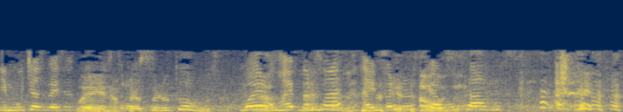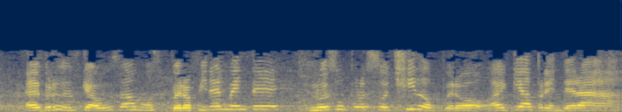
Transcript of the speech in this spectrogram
y muchas veces... Pues, bueno, pero, pero, tú abusas. Bueno, hay personas, hay personas que, abusamos, hay personas que abusamos, pero finalmente no es un proceso chido, pero hay que aprender a,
